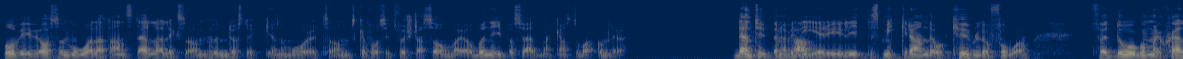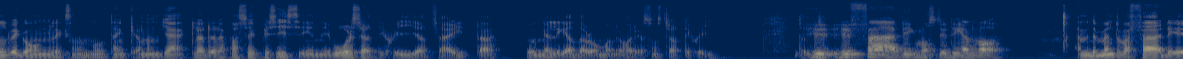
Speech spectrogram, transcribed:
Och vi har som mål att anställa liksom 100 stycken om året som ska få sitt första sommarjobb och ni på Swedbank kan stå bakom det. Den typen av ja. idéer är ju lite smickrande och kul att få. För då går man själv igång liksom och tänker, men jäklar det där passar ju precis in i vår strategi att så här, hitta unga ledare om man nu har det som strategi. Hur, hur färdig måste idén vara? Ja, men det behöver inte vara färdig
